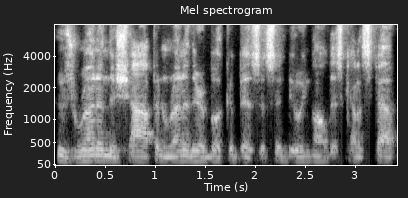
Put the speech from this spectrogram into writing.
who's running the shop and running their book of business and doing all this kind of stuff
